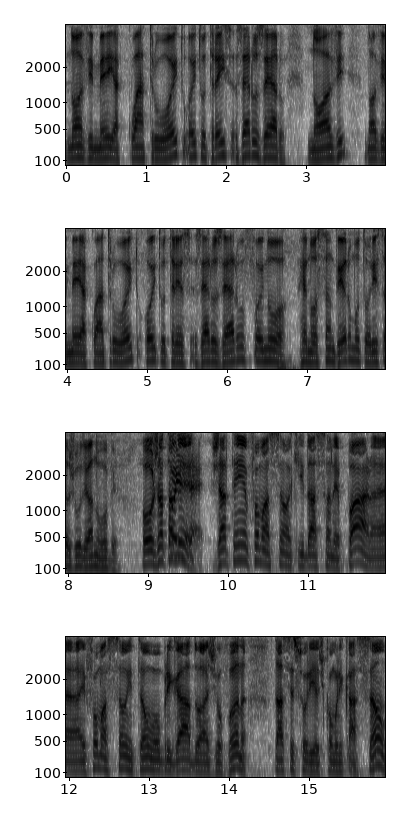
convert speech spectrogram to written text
9648-8300. 99648-8300 foi no Renault Sandero, motorista Juliano Uber. Ô, JB, é. já tem a informação aqui da Sanepar, é, a informação então, obrigado a Giovana, da assessoria de comunicação,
